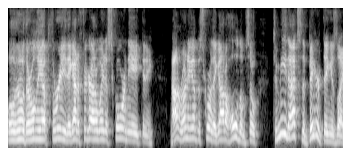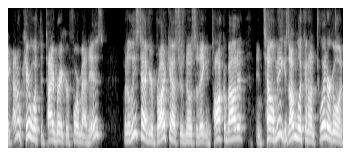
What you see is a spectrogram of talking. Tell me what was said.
Oh no, they're only up three. They got to figure out a way to score in the eighth inning. Not running up the score, they got to hold them. So to me, that's the bigger thing. Is like I don't care what the tiebreaker format is, but at least have your broadcasters know so they can talk about it and tell me because I'm looking on Twitter going,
